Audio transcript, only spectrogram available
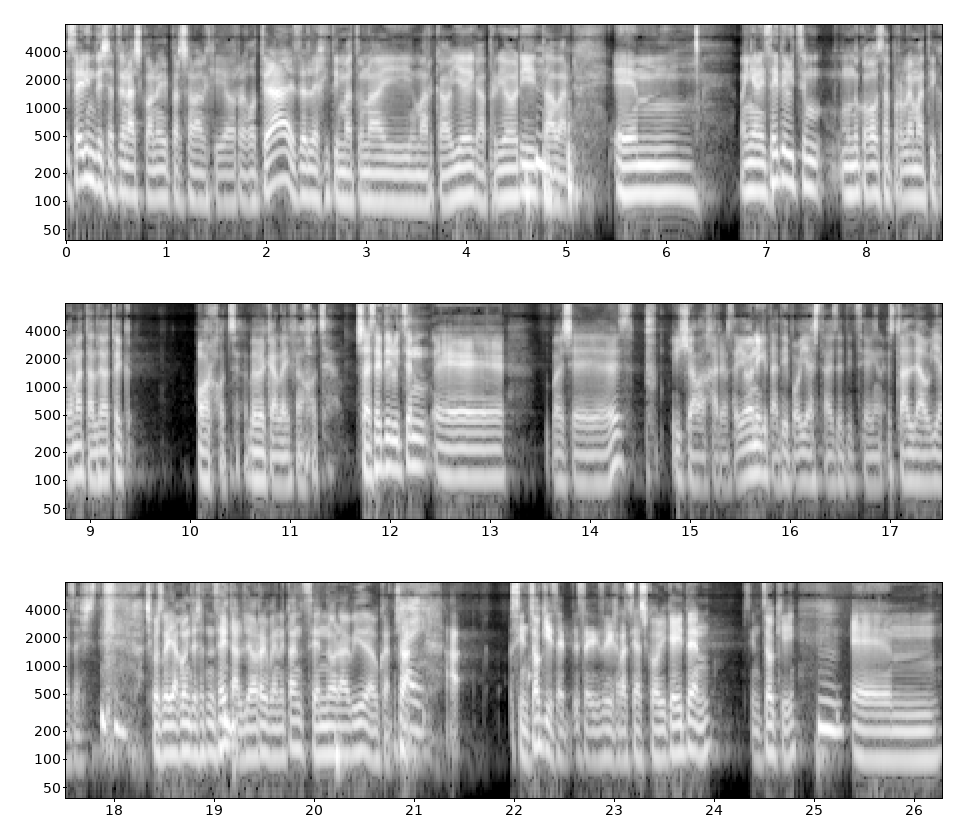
ez ari interesatzen asko nahi personalki horregotea, ez dut legitimatu nahi marka horiek, a priori, eta bar. Em, baina ez zaitu munduko gauza problematiko, na, talde batek hor jotzea, BBK Lifeen jotzea. Osa, ez zaitu iruditzen, eh, ba, ez, isa bat jarri, jonik, eta tipo, ya ez detitzi egin, ez talde hau, ya ez da. Askoz gehiago interesatzen zait, talde horrek benetan zen nora bide daukan. Osa, bai. zintzoki, ez da grazia asko horik egiten, zintzoki. Mm. Em,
